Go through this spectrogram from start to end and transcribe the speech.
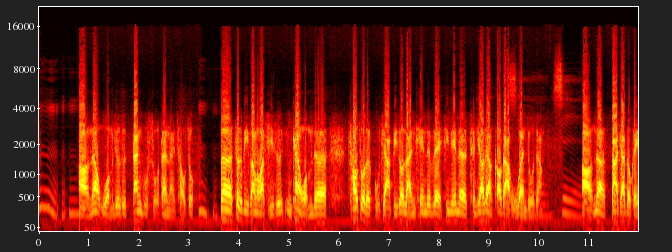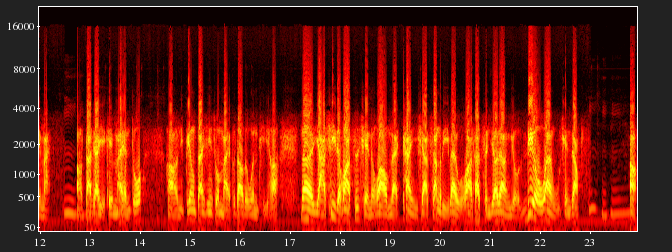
嗯嗯啊，那我们就是单股锁单来操作。嗯。那这个地方的话，其实你看我们的操作的股价，比如说蓝天，对不对？今天的成交量高达五万多张。是。啊，那大家都可以买。嗯。啊，大家也可以买很多。好，你不用担心说买不到的问题哈。那亚细的话，之前的话，我们来看一下，上个礼拜五的话，它成交量有六万五千张。嗯嗯啊，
